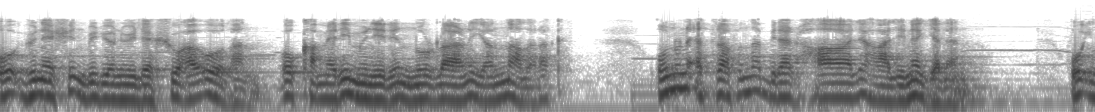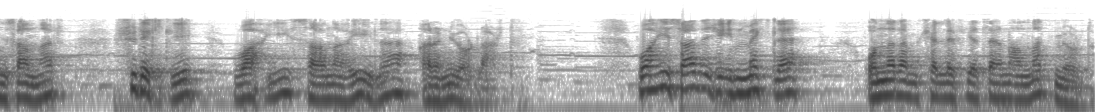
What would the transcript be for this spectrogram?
o güneşin bir yönüyle şuağı olan o kameri münirin nurlarını yanına alarak onun etrafında birer hali haline gelen o insanlar sürekli vahyi sanayıyla aranıyorlardı. Vahiy sadece inmekle onlara mükellefiyetlerini anlatmıyordu.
